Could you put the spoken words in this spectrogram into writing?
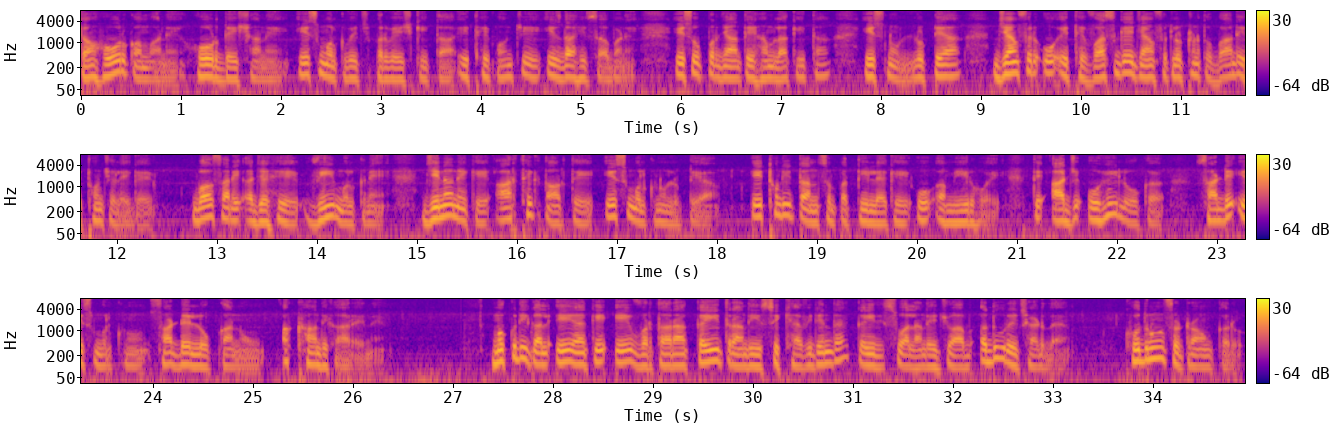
ਤਾਂ ਹੋਰ ਕੌਮਾਂ ਨੇ, ਹੋਰ ਦੇਸ਼ਾਂ ਨੇ ਇਸ ਮੁਲਕ ਵਿੱਚ ਪ੍ਰਵੇਸ਼ ਕੀਤਾ, ਇੱਥੇ ਪਹੁੰਚੇ, ਇਸ ਦਾ ਹਿੱਸਾ ਬਣੇ, ਇਸ ਉੱਪਰ ਜਾਂ ਤੇ ਹਮਲਾ ਕੀਤਾ, ਇਸ ਨੂੰ ਲੁੱਟਿਆ ਜਾਂ ਫਿਰ ਉਹ ਇੱਥੇ ਵਸ ਗਏ ਜਾਂ ਫਿਰ ਲੁੱਟਣ ਤੋਂ ਬਾਅਦ ਇੱਥੋਂ ਚਲੇ ਗਏ। ਬਹੁਤ ਸਾਰੇ ਅਜਿਹੇ ਵੀ ਮੁਲਕ ਨੇ ਜਿਨ੍ਹਾਂ ਨੇ ਕਿ ਆਰਥਿਕ ਤੌਰ ਤੇ ਇਸ ਮੁਲਕ ਨੂੰ ਲੁੱਟਿਆ। ਇੱਥੋਂ ਦੀ ਧਨ ਸੰਪਤੀ ਲੈ ਕੇ ਉਹ ਅਮੀਰ ਹੋਏ ਤੇ ਅੱਜ ਉਹੀ ਲੋਕ ਸਾਡੇ ਇਸ ਮੁਲਕ ਨੂੰ, ਸਾਡੇ ਲੋਕਾਂ ਨੂੰ ਅੱਖਾਂ ਦਿਖਾ ਰਹੇ ਨੇ। ਮੁੱਖ ਦੀ ਗੱਲ ਇਹ ਹੈ ਕਿ ਇਹ ਵਰਤਾਰਾ ਕਈ ਤਰ੍ਹਾਂ ਦੀ ਸਿੱਖਿਆ ਵੀ ਦਿੰਦਾ ਕਈ ਸਵਾਲਾਂ ਦੇ ਜਵਾਬ ਅਧੂਰੇ ਛੱਡਦਾ ਖੁਦ ਨੂੰ ਸਟਰੋਂਗ ਕਰੋ,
